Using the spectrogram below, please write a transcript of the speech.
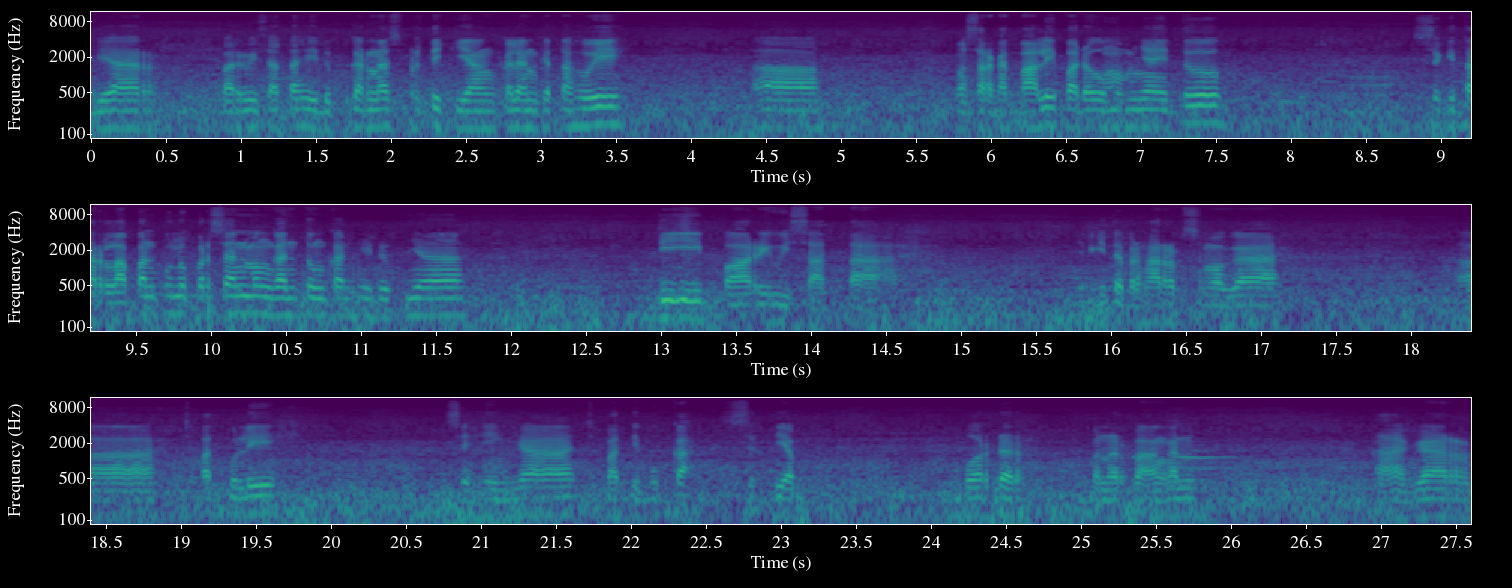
biar pariwisata hidup karena seperti yang kalian ketahui uh, masyarakat Bali pada umumnya itu sekitar 80% menggantungkan hidupnya di pariwisata. Jadi kita berharap semoga uh, cepat pulih sehingga cepat dibuka setiap border penerbangan agar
